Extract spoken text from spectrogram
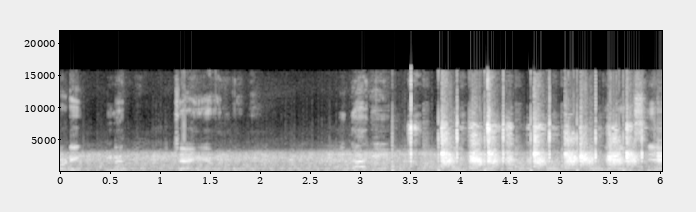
थोड़ी नचाएँगे हम ये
